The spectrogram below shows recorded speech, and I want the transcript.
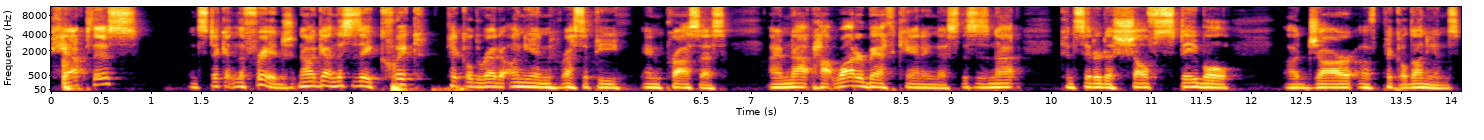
cap this and stick it in the fridge. Now again, this is a quick pickled red onion recipe and process. I am not hot water bath canning this. This is not considered a shelf stable uh, jar of pickled onions.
